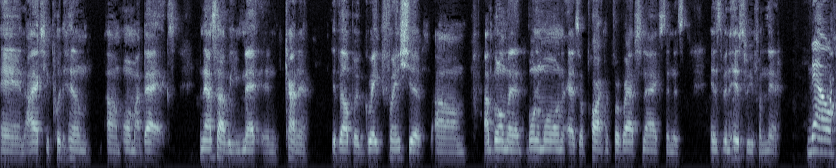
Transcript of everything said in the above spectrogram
and I actually put him um, on my bags, and that's how we met and kind of developed a great friendship. Um, I brought him, brought him on as a partner for Rap Snacks, and it's it's been history from there. Now,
